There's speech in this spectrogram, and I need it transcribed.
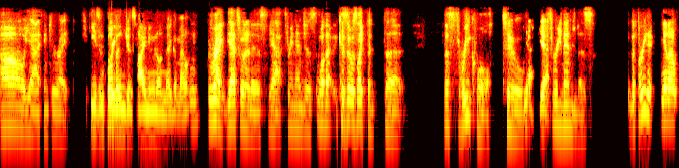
Oh yeah, I think you're right. He's in Well, Three but- Ninjas High Noon on Mega Mountain. Right, that's what it is. Yeah, Three Ninjas. Well, that because it was like the the the threequel to Yeah, yeah. Three Ninjas. The three, you know,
